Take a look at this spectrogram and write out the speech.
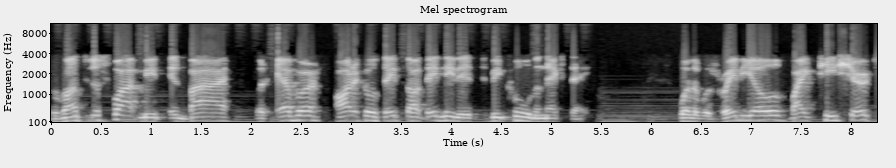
to run to the swap meet and buy whatever articles they thought they needed to be cool the next day whether it was radios, white t-shirts,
